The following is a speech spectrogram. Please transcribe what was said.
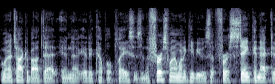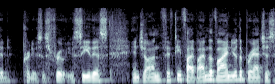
I want to talk about that in a, in a, couple of places. And the first one I want to give you is that first, staying connected produces fruit. You see this in John 15, 5. I'm the vine, you're the branches.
